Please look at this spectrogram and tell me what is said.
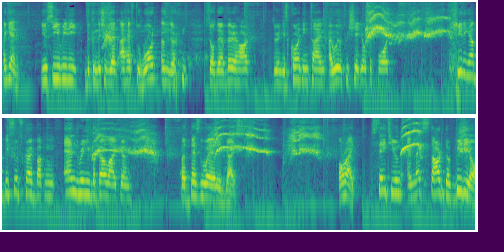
Again, you see really the conditions that I have to work under, so they're very hard during this quarantine time. I will appreciate your support. Hitting up the subscribe button and ringing the bell icon. But that's the way it is, guys. Alright, stay tuned and let's start the video.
